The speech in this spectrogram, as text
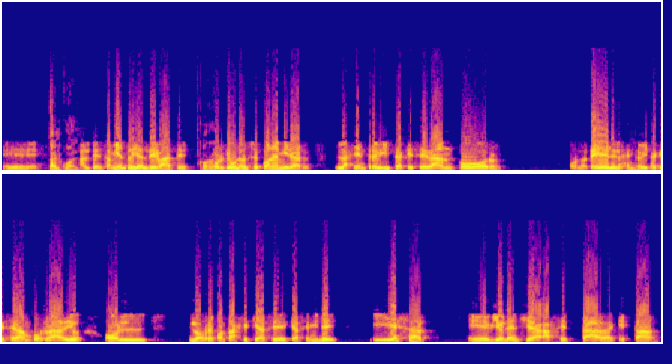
eh, Tal cual. al pensamiento y al debate. Porque uno se pone a mirar las entrevistas que se dan por, por la tele, las entrevistas que se dan por radio o los reportajes que hace que hace Milei y esa eh, violencia aceptada que está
